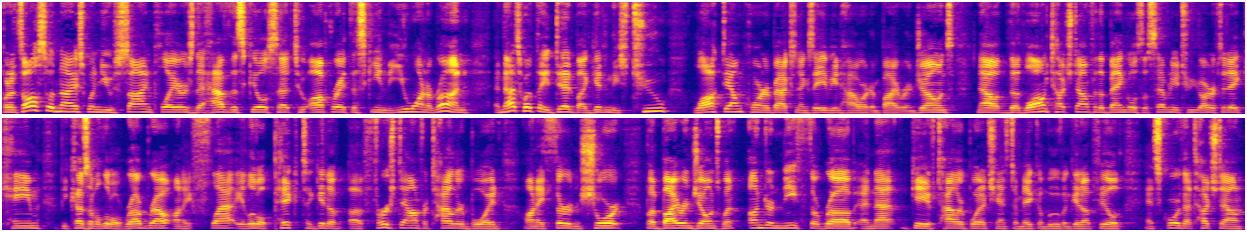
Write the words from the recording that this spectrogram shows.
But it's also nice when you sign players that have the skill set to operate the scheme that you want to run. And that's what they did by getting these two lockdown cornerbacks in Xavier Howard and Byron Jones. Now, the long touchdown for the Bengals, the 72 yarder today, came because of a little rub route on a flat, a little pick to get a, a first down for Tyler Boyd on a third and short. But Byron Jones went underneath the rub, and that gave Tyler Boyd a chance to make a move and get upfield and score that touchdown.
